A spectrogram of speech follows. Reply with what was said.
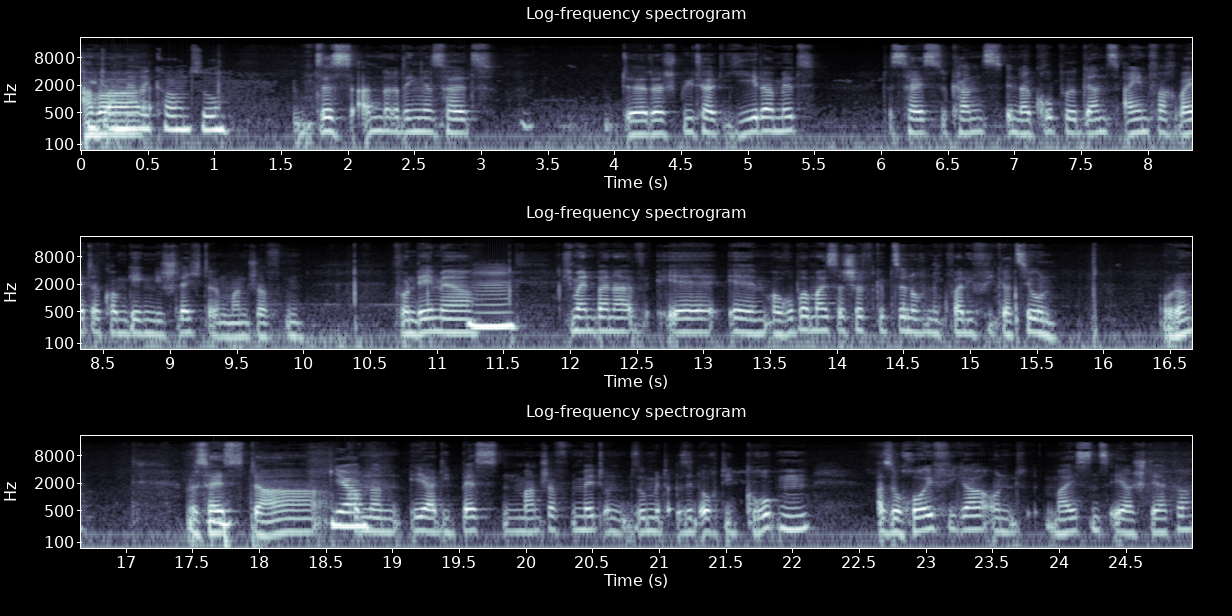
Aber- Südamerika und so. das andere Ding ist halt, da, da spielt halt jeder mit. Das heißt, du kannst in der Gruppe ganz einfach weiterkommen gegen die schlechteren Mannschaften. Von dem her, Hm. Ich meine, bei einer äh, ähm, Europameisterschaft gibt es ja noch eine Qualifikation, oder? Und das heißt, da Ja. kommen dann eher die besten Mannschaften mit und somit sind auch die Gruppen also häufiger und meistens eher stärker.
